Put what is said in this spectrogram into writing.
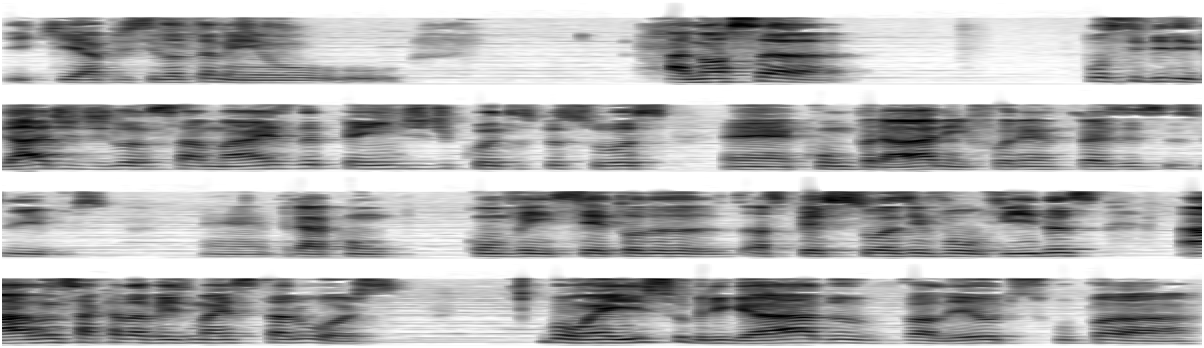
e que a Priscila também. O, a nossa possibilidade de lançar mais depende de quantas pessoas é, comprarem e forem atrás desses livros. É, para con convencer todas as pessoas envolvidas a lançar cada vez mais Star Wars. Bom, é isso, obrigado, valeu, desculpa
